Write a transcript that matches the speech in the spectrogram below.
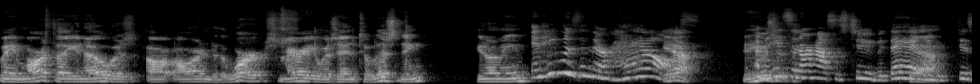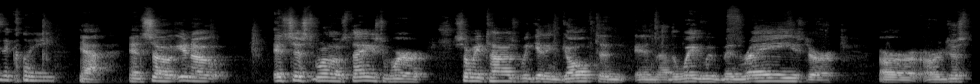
I mean, Martha, you know, was are, are into the works. Mary was into listening. You know what I mean? And he was in their house. Yeah. And I mean, was he's in our houses too, but they had Yeah. him physically. Yeah, and so you know, it's just one of those things where so many times we get engulfed in in uh, the way we've been raised, or or or just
